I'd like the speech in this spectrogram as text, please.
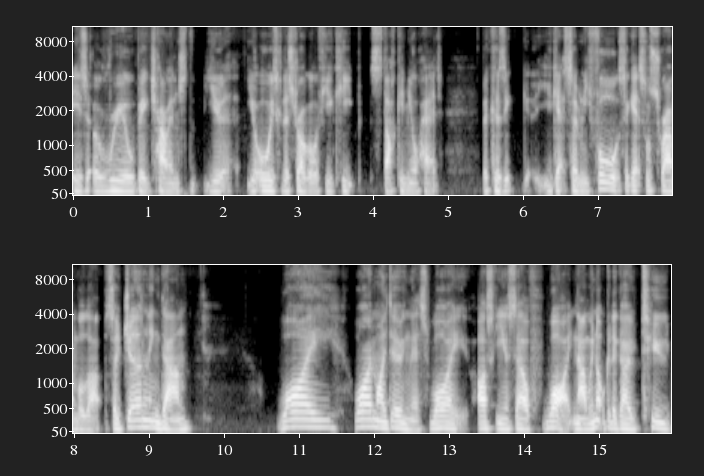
is a real big challenge. You you're always going to struggle if you keep stuck in your head because it, you get so many thoughts, it gets all scrambled up. So journaling down, why why am I doing this? Why asking yourself why? Now we're not going to go too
